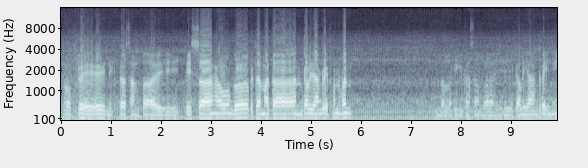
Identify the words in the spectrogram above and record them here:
Oke, ini kita sampai Desa Ngawonggo, Kecamatan Kalianggrek, teman-teman. Bentar lagi kita sampai Kalianggrek ini.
